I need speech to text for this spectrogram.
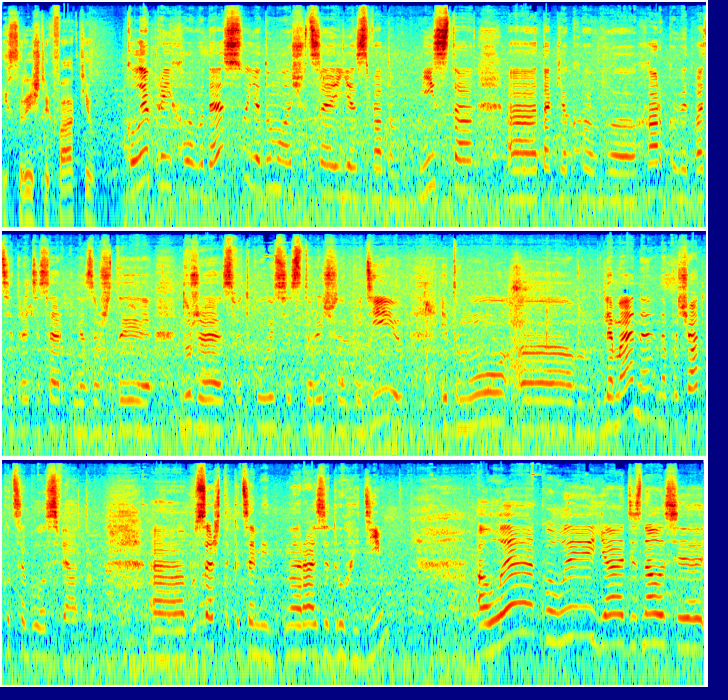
історичних фактів. Коли я приїхала в Одесу, я думала, що це є святом міста, е, так як в Харкові 23 серпня завжди дуже святкується історичною подією. І тому е, для мене на початку це було свято. Е, Бо все ж таки це мій наразі другий дім. Але коли я дізналася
